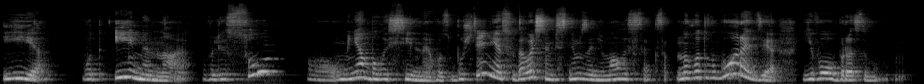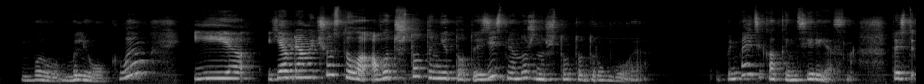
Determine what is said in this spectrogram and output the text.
И вот именно в лесу а, у меня было сильное возбуждение, я с удовольствием с ним занималась сексом. Но вот в городе его образ был блеклым, и я прямо чувствовала, а вот что-то не то, то есть здесь мне нужно что-то другое. Понимаете, как интересно? То есть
